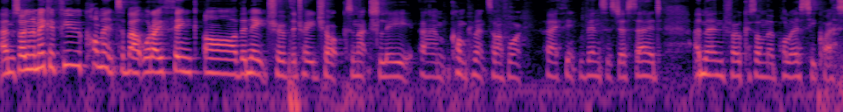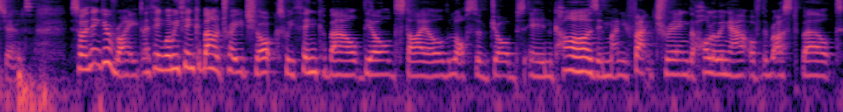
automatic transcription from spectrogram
Um, so I'm going to make a few comments about what I think are the nature of the trade shocks and actually um, complement some of what I think Vince has just said, and then focus on the policy questions. So I think you're right. I think when we think about trade shocks, we think about the old style, the loss of jobs in cars, in manufacturing, the hollowing out of the Rust Belt,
